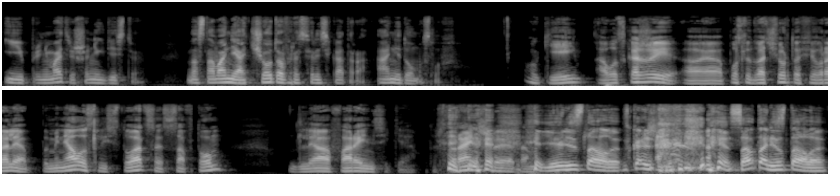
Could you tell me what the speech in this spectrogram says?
и принимать решения к действию на основании отчетов референсикатора, а не домыслов. Окей. А вот скажи, э, после 24 февраля поменялась ли ситуация с софтом для форенсики? раньше там... Ее не стало, конечно. Софта не стало.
